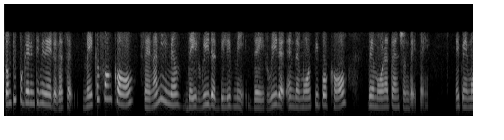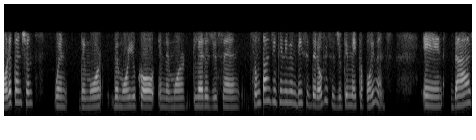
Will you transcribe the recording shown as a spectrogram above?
Some people get intimidated. I said, make a phone call, send an email. They read it. Believe me, they read it. And the more people call, the more attention they pay. They pay more attention when the more the more you call and the more letters you send. Sometimes you can even visit their offices. You can make appointments, and that's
